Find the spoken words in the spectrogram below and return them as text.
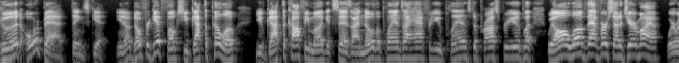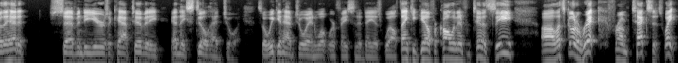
good or bad things get. You know, don't forget, folks, you've got the pillow, you've got the coffee mug. It says, I know the plans I have for you, plans to prosper you. But we all love that verse out of Jeremiah. Where were they headed? 70 years of captivity, and they still had joy. So we can have joy in what we're facing today as well. Thank you, Gail, for calling in from Tennessee. Uh, let's go to Rick from Texas. Wait,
